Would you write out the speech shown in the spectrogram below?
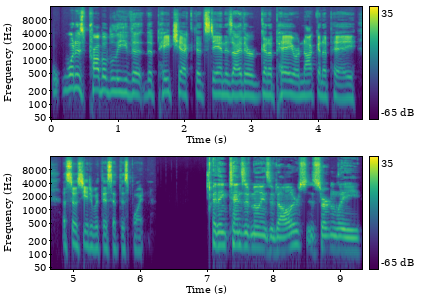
What is probably the the paycheck that Stan is either going to pay or not going to pay associated with this at this point? I think tens of millions of dollars is certainly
